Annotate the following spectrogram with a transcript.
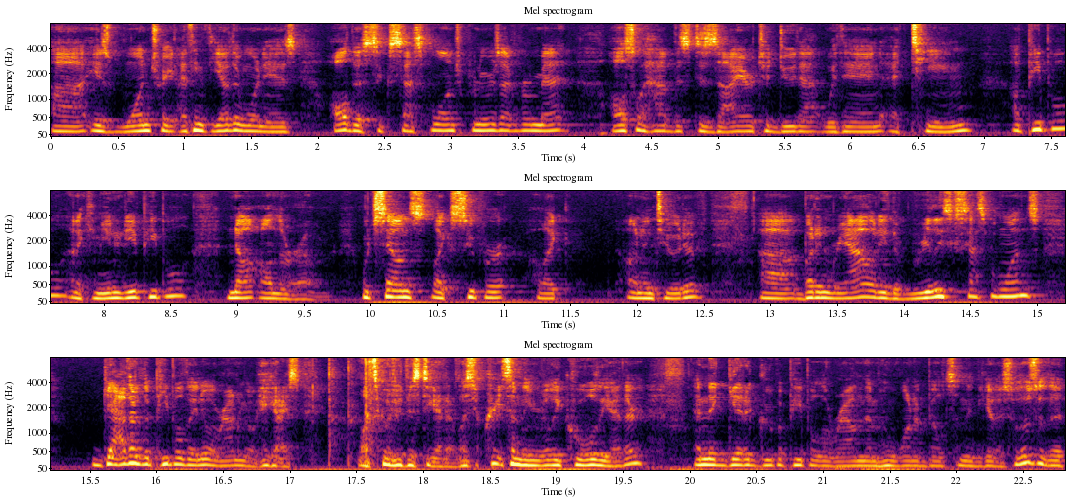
uh, is one trait. I think the other one is all the successful entrepreneurs I've ever met also have this desire to do that within a team of people and a community of people, not on their own. Which sounds like super like unintuitive. Uh, but in reality, the really successful ones gather the people they know around and Go, hey guys, let's go do this together. Let's create something really cool together, and they get a group of people around them who want to build something together. So those are the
